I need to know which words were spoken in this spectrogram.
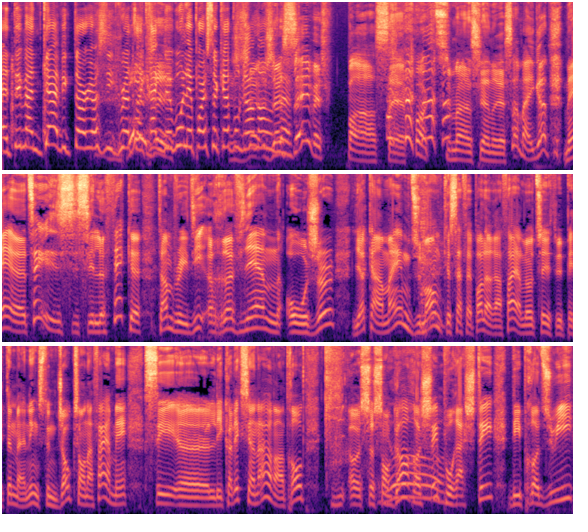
elle était mannequin à Victoria's Secret, sa Oui, craque je- de boule n'est pas un secret pour grand monde. Je, je là. sais, mais je pensais pas que tu mentionnerais ça, my God. Mais, euh, tu sais, c'est le fait que Tom Brady revienne au jeu. Il y a quand même du monde que ça fait pas leur affaire. Là, tu sais, Peyton Manning, c'est une joke son affaire, mais c'est euh, les collectionneurs, entre autres, qui euh, se sont Oh. garochés pour acheter des produits,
